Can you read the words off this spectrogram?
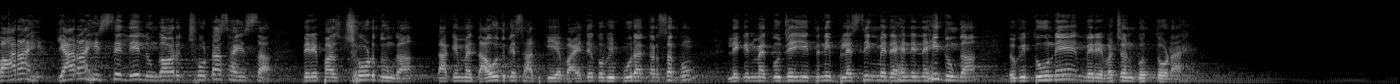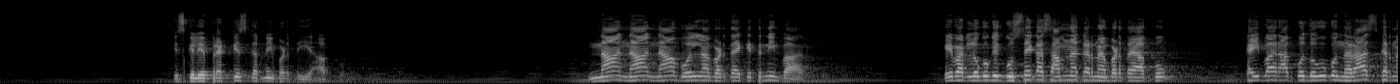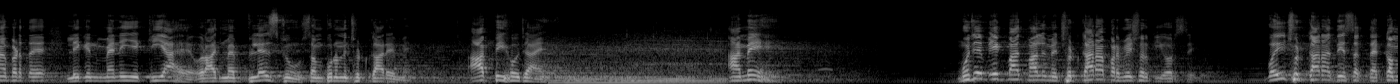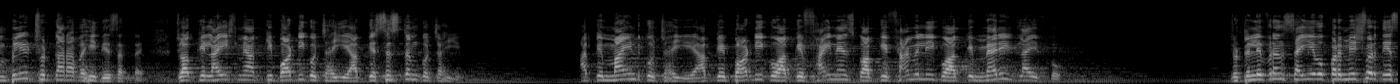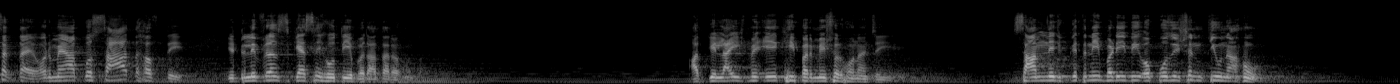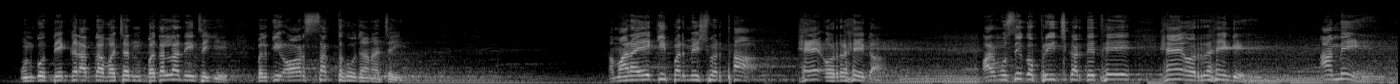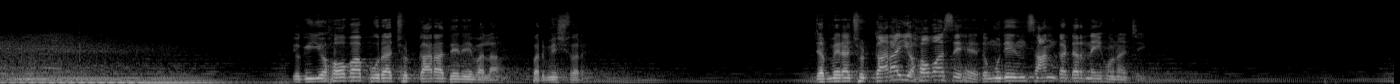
बारह ग्यारह हिस्से ले लूँगा और छोटा सा हिस्सा तेरे पास छोड़ दूँगा, ताकि मैं दाऊद के साथ किए वायदे को भी पूरा कर सकूँ। लेकिन मैं तुझे ये इतनी ब्लेसिंग में रहने नहीं दूँगा, क्योंकि तूने मेरे वचन को तोड़ा है। इसके लिए प्रैक्टिस करनी पड़ती है आपको। ना ना ना बोलना पड़ता है कितनी बार। कई बार लोगों के गुस्से का सामना करना पड़ता है आपको। कई बार आपको लोगों को नाराज़ करना पड़ता है, लेकिन मैंने ये किया है और आज मैं ब्लेस्ड हूँ संपूर्ण छुटकारे में। आप भी हो जाए। आमे मुझे एक बात मालूम है, छुटकारा परमेश्वर की ओर से। वही छुटकारा दे सकता है कंप्लीट छुटकारा वही दे सकता है। जो आपकी लाइफ में आपकी बॉडी को चाहिए, आपके सिस्टम को चाहिए। आपके माइंड को चाहिए, आपके बॉडी को, आपके फाइनेंस को, आपकी फैमिली को, आपके मैरिज लाइफ को। जो डिलीवरेंस चाहिए वो परमेश्वर दे सकता है। और मैं आपको सात हफ़्ते ये डिलीवरेंस कैसे होती है बताता रहूँगा। आपकी लाइफ में एक ही परमेश्वर होना चाहिए। सामने कितनी बड़ी भी ओपोजिशन क्यों ना हो, उनको देखकर आपका वचन बदलना नहीं चाहिए, बल्कि और सख्त हो जाना चाहिए। हमारा एक ही परमेश्वर था। है और रहेगा। और उसी को प्रीच करते थे, हैं और रहेंगे। आमीन। क्योंकि यहोवा पूरा छुटकारा देने वाला परमेश्वर है। जब मेरा छुटकारा यहोवा से है तो मुझे इंसान का डर नहीं होना चाहिए।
